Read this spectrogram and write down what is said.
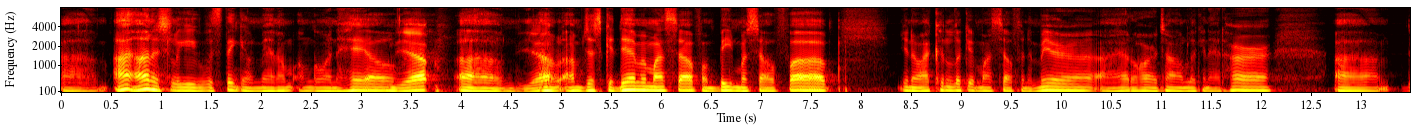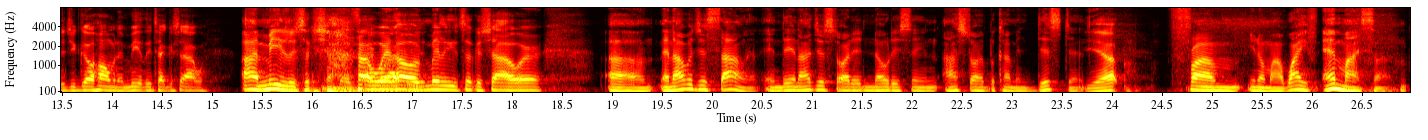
Um, I honestly was thinking, man, I'm, I'm going to hell. Yep. Um, Yep. I'm, I'm just condemning myself. I'm beating myself up. You know, I couldn't look at myself in the mirror. I had a hard time looking at her. Um, Did you go home and immediately take a shower? I immediately took a shower. That's I went home, immediately took a shower, um, and I was just silent. And then I just started noticing I started becoming distant Yep. from you know my wife and my son.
